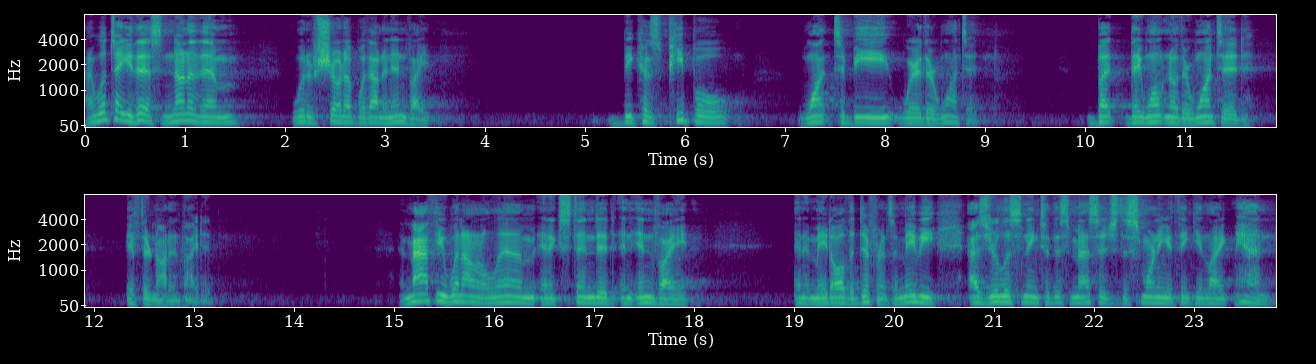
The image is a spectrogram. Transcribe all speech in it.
I will tell you this none of them would have showed up without an invite because people want to be where they're wanted, but they won't know they're wanted if they're not invited. And Matthew went out on a limb and extended an invite, and it made all the difference. And maybe as you're listening to this message this morning, you're thinking, like, man,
